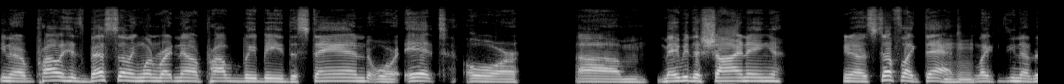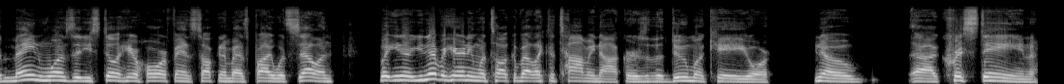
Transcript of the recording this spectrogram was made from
you know, probably his best selling one right now would probably be The Stand or It or um maybe The Shining, you know, stuff like that. Mhm. Like, you know, the main ones that you still hear horror fans talking about is probably what's selling. But you know, you never hear anyone talk about like the Tommyknockers or the Duma Key or you know, uh, Christine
